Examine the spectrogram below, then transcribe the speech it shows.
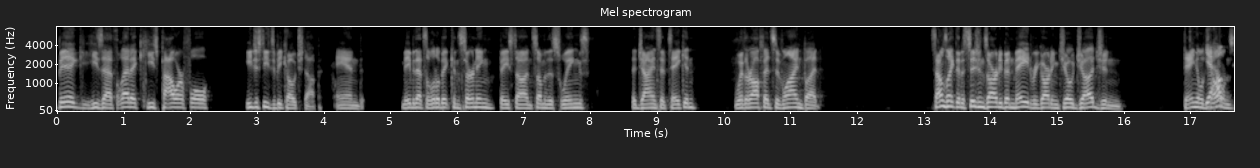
big. He's athletic. He's powerful. He just needs to be coached up, and maybe that's a little bit concerning based on some of the swings the Giants have taken with their offensive line, but. Sounds like the decision's already been made regarding Joe Judge and Daniel Yeah, how- Jones.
